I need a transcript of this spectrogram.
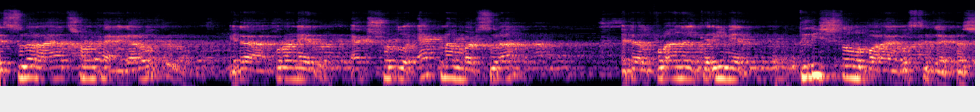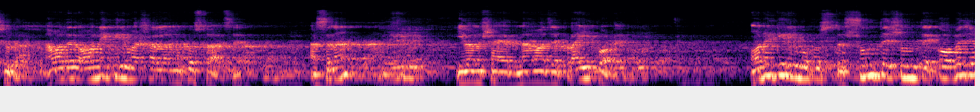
এ সূরার আয়াত সংখ্যা এগারো, এটা কোরআনের একশত এক নাম্বার সূরা। এটা কোরআন আল করিমের তিরিশতম পাড়ায় অবস্থিত একটা সূরা। আমাদের অনেকেরই মাশাআল্লাহ মুখস্থ আছে। আছে না? ইমাম সাহেব নামাজে প্রায় পড়ে। অনেকেরই মুখস্থ শুনতে শুনতে কবে যে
